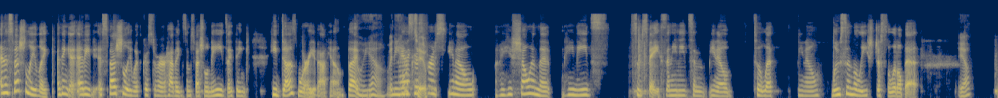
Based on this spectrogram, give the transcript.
And especially, like, I think Eddie, especially with Christopher having some special needs, I think he does worry about him. But Oh yeah, when he has to. Christopher's, you know, I mean, he's showing that he needs some space and he needs some, you know, to let, you know, loosen the leash just a little bit. Yeah. I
